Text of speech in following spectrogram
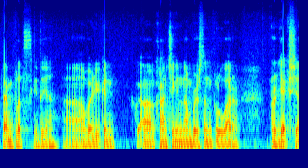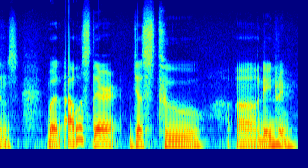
templates gitu ya, uh, where you can uh, crunching in numbers dan keluar projections. But I was there just to uh, daydream,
